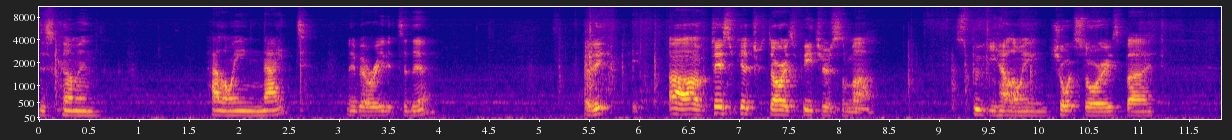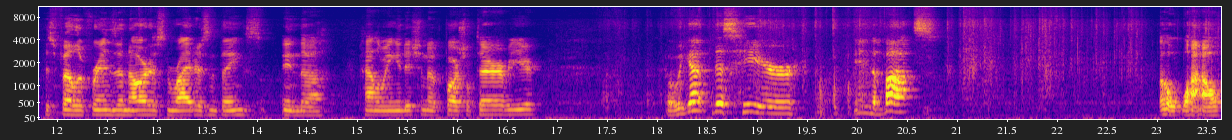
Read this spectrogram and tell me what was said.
this coming Halloween night. Maybe I'll read it to them. But he, uh, Jason Kitchen Stories features some uh, spooky Halloween short stories by his fellow friends and artists and writers and things in the Halloween edition of Parcel Terror every year. But we got this here in the box. Oh wow.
